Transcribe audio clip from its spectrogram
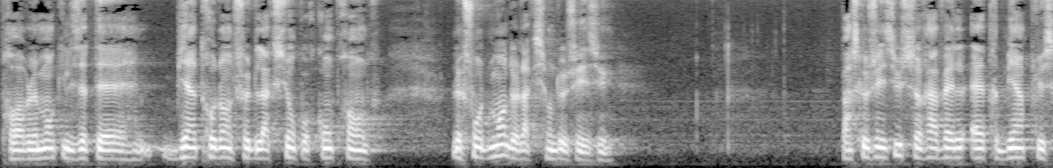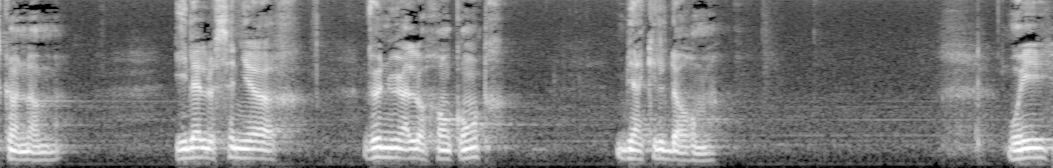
Probablement qu'ils étaient bien trop dans le feu de l'action pour comprendre le fondement de l'action de Jésus. Parce que Jésus se révèle être bien plus qu'un homme. Il est le Seigneur venu à leur rencontre, bien qu'il dorme. Oui,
